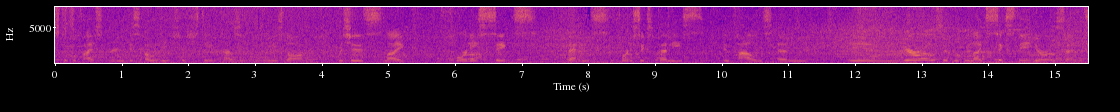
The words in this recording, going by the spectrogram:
scoop of ice cream is only 15,000 Vietnamese dong, which is like 46 pence, 46 pennies in pounds, and in euros it would be like 60 euro cents,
